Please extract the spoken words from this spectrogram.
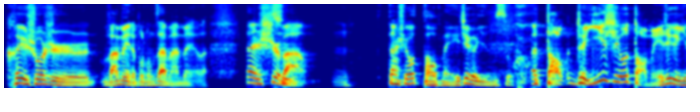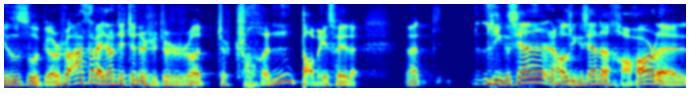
可以说是完美的不能再完美了。但是吧。嗯，但是有倒霉这个因素。呃，倒对，一是有倒霉这个因素，比如说阿塞拜疆，这真的是就是说，就纯倒霉催的。呃，领先，然后领先的好好的，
